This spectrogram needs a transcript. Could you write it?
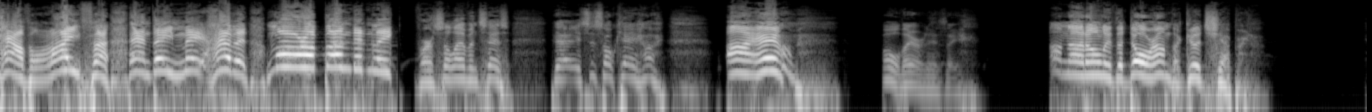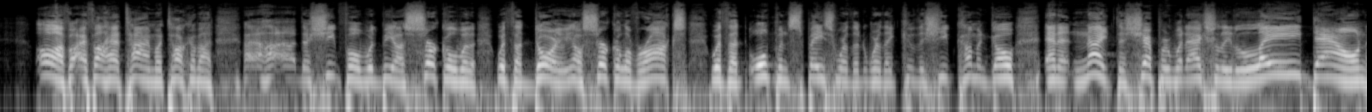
have life uh, and they may have it more abundantly. Verse 11 says, Is this okay? I am. Oh, there it is. I'm not only the door, I'm the good shepherd. Oh, if, if I had time, I'd talk about uh, uh, the sheepfold would be a circle with with a door, you know, circle of rocks with an open space where the where they the sheep come and go. And at night, the shepherd would actually lay down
